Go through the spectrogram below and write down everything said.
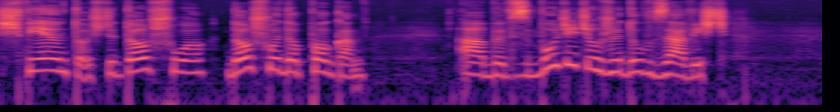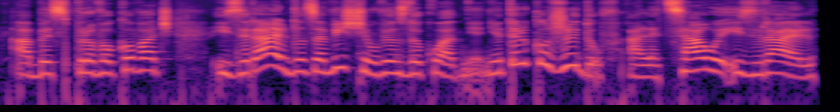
świętość doszło, doszły do pogan, aby wzbudzić u Żydów zawiść, aby sprowokować Izrael do zawiści, mówiąc dokładnie, nie tylko Żydów, ale cały Izrael.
